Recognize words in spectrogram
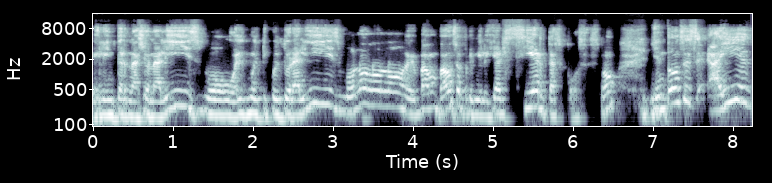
el internacionalismo o el multiculturalismo. No, no, no. Eh, vamos a privilegiar ciertas cosas, ¿no? Y entonces ahí es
